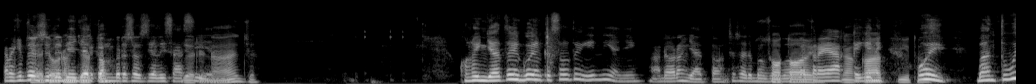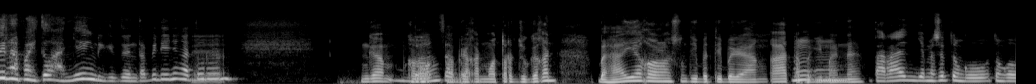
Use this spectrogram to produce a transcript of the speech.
karena kita ada sudah diajarkan jatuh, bersosialisasi ya aja. kalau yang jatuh ya gue yang kesel tuh yang ini anjing ada orang jatuh terus ada bapak-bapak teriak kayak gini gitu. woi bantuin apa itu anjing digituin tapi dia nggak Iya. turun Enggak, kalau tabrakan motor juga kan bahaya kalau langsung tiba-tiba diangkat apa Mm-mm. gimana. Ntar aja maksudnya tunggu tunggu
